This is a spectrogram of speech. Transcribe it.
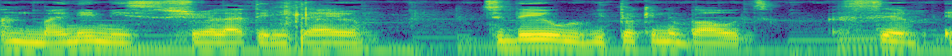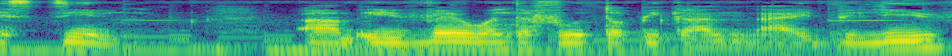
And my name is Shola Temitayo. Today we'll be talking about self-esteem. Um, a very wonderful topic, and I believe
